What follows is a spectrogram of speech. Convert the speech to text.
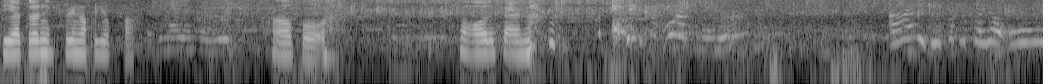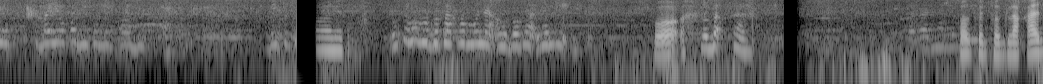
Teatro ni Pinocchio pa. Opo. Isang oras sana. Ay, dito ka pala. Oh, tumayo ka din sa likod. Dito ito? Gusto mo, bababa ka muna. Oh, baba, dali. Po. Baba ka. Pagod maglakad.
